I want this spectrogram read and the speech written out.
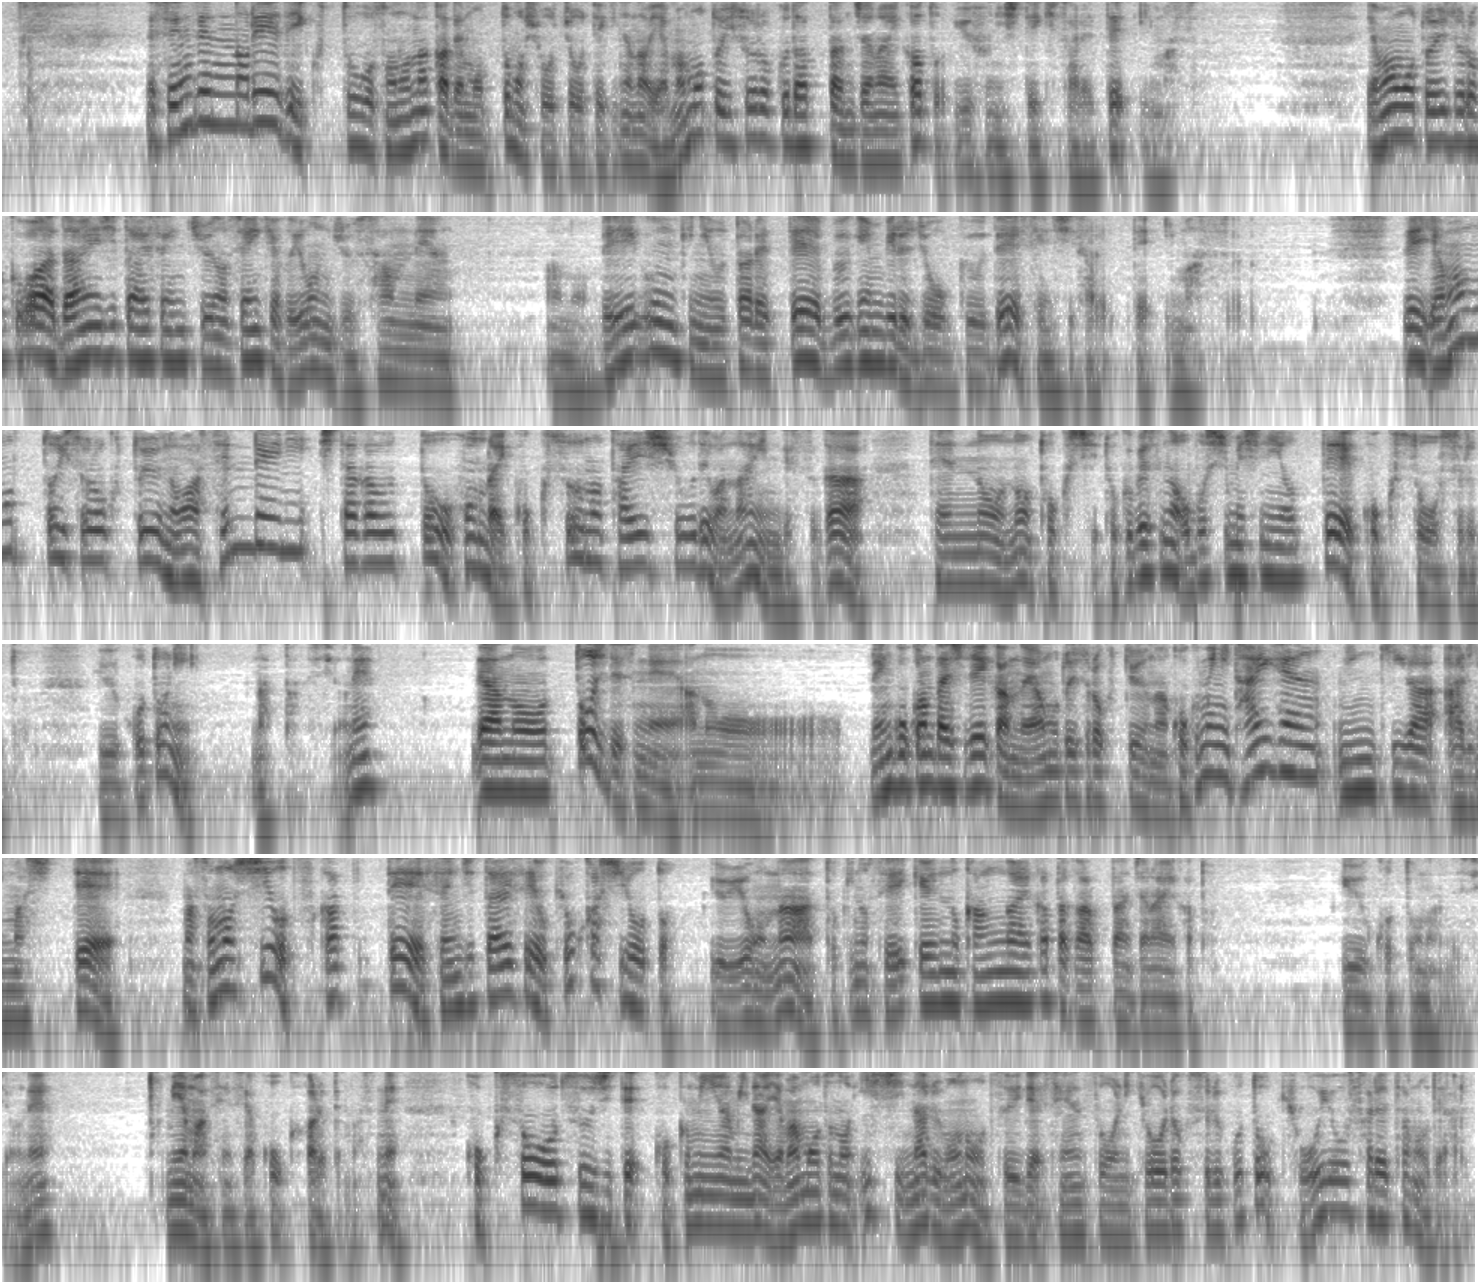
で戦前の例でいくとその中で最も象徴的なのは山本五十六だったんじゃないかというふうに指摘されています。山本五十六は第二次大戦中の1943年あの米軍機に撃たれてブーゲンビル上空で戦死されています。で山本五十六というのは洗礼に従うと本来国葬の対象ではないんですが天皇の特使特別なおぼし召しによって国葬するということになったんですよね。であの当時ですねあの連合艦隊司令官の山本五十六というのは国民に大変人気がありまして、まあ、その死を使って戦時体制を強化しようというような時の政権の考え方があったんじゃないかということなんですよね。宮間先生はこう書かれてますね。国葬を通じて国民は皆山本の意思なるものを継いで戦争に協力することを強要されたのである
